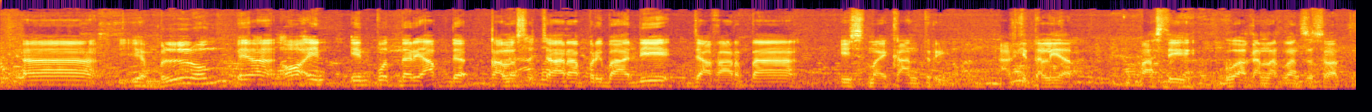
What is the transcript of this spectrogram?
Eh, ya belum, ya oh in- input dari Abda. Kalau secara pribadi Jakarta is my country. Nah kita lihat, pasti gua akan lakukan sesuatu.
